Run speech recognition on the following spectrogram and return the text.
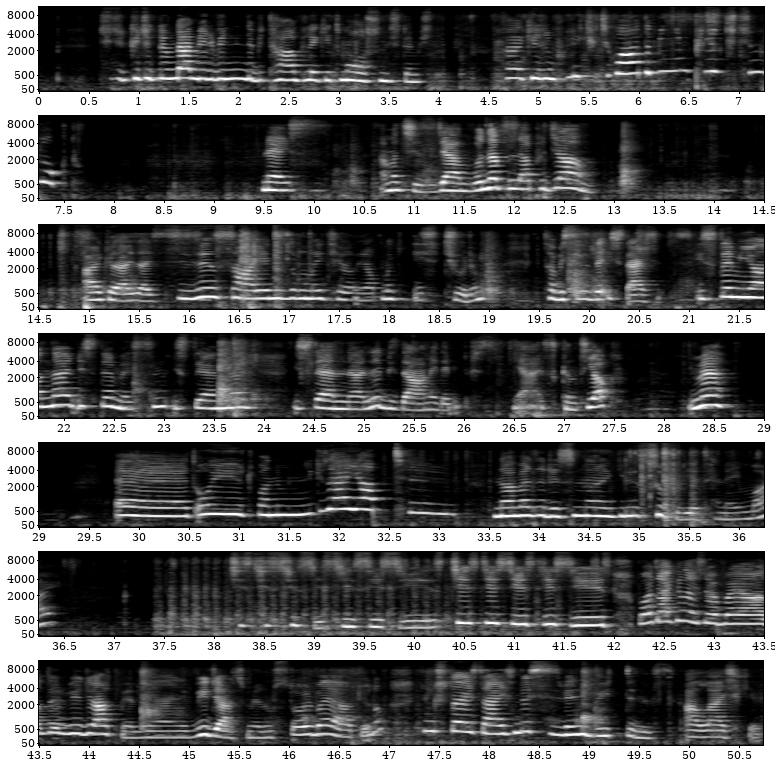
Küçük, küçüklüğümden beri benim de bir tane plaketim olsun istemiştim. Herkesin plaketi vardı. Benim plaketim yoktu. Neyse. Ama çizeceğim. Bunu yapacağım. Arkadaşlar sizin sayenizde bunu yapmak istiyorum. Tabii siz de istersiniz. İstemeyenler istemesin. İsteyenler isteyenlerle biz devam edebiliriz. Yani sıkıntı yok. Değil mi? Evet. Oy annem ne güzel yaptı. Normalde resimle ilgili sıfır yeteneğim var. Çiz çiz çiz çiz çiz çiz çiz çiz çiz çiz. Bu arada arkadaşlar bayağıdır video atmıyordum yani video atmıyordum story bayağı atıyordum. Çünkü story sayesinde siz beni büyüttünüz. Allah'a şükür.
